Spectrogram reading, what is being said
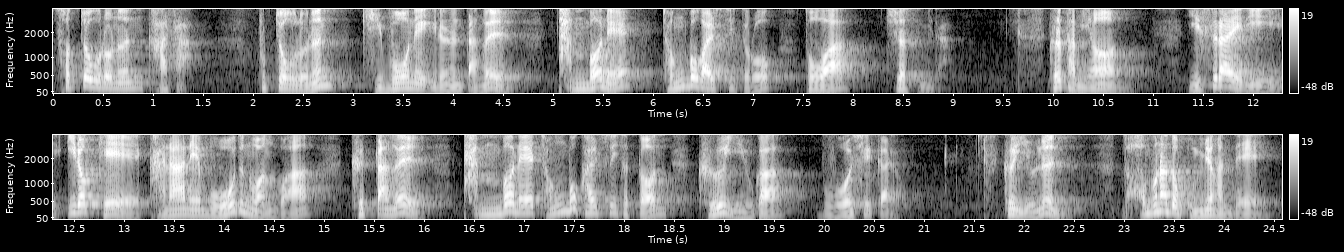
서쪽으로는 가사, 북쪽으로는 기부원에 이르는 땅을 단번에 정복할 수 있도록 도와 주셨습니다. 그렇다면 이스라엘이 이렇게 가나안의 모든 왕과 그 땅을 단번에 정복할 수 있었던 그 이유가 무엇일까요? 그 이유는 너무나도 분명한데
